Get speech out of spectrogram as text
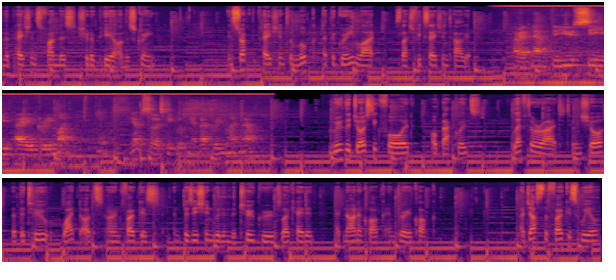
and the patient's fundus should appear on the screen. Instruct the patient to look at the green light slash fixation target. Alright, now do you see a green light? Yep, so keep looking at that green light now. Move the joystick forward or backwards, left or right to ensure that the two white dots are in focus and positioned within the two grooves located at 9 o'clock and 3 o'clock. Adjust the focus wheel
